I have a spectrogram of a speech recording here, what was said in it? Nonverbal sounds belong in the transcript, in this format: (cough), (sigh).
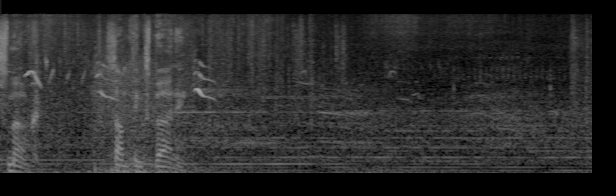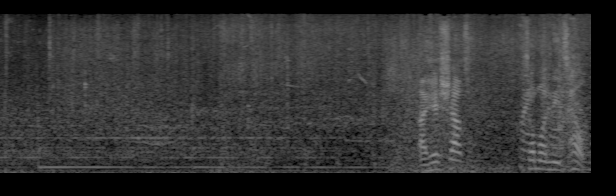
Smoke. Something's burning. I hear shouting. Someone needs help.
